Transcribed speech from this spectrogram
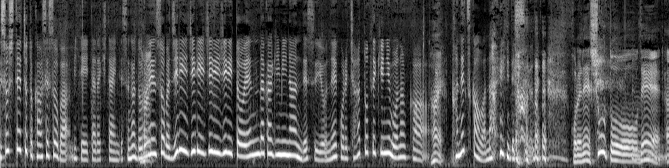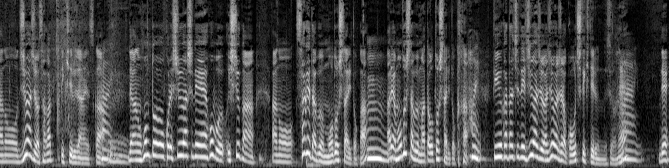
そしてちょっと為替相場見ていただきたいんですが、ドル円相場、じりじりじりじりと円高気味なんですよね、これ、チャート的にもなんか、過熱感はないですよね。これね、ショートで、うん、あのじわじわ下がってきてるじゃないですか、はい、であの本当、これ、週足でほぼ1週間あの、下げた分戻したりとか、うん、あるいは戻した分また落としたりとか、はい、っていう形で、じわじわじわじわこう落ちてきてるんですよね。はいで、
